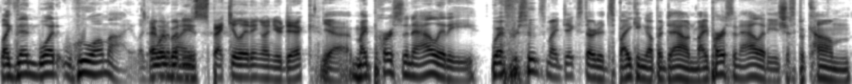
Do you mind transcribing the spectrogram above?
Like, then what? Who am I? Like, what am I? Speculating on your dick. Yeah, my personality, ever since my dick started spiking up and down, my personality has just become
